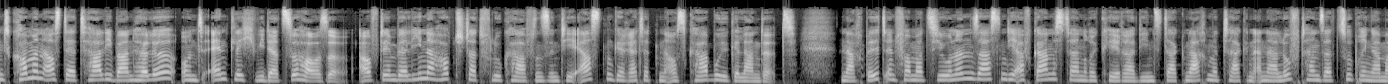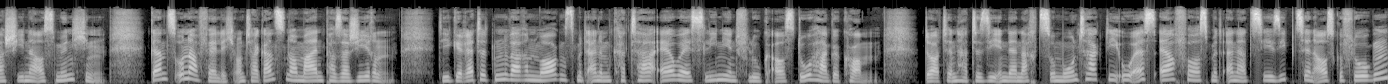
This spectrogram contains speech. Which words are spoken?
Entkommen aus der Taliban-Hölle und endlich wieder zu Hause. Auf dem Berliner Hauptstadtflughafen sind die ersten Geretteten aus Kabul gelandet. Nach Bildinformationen saßen die Afghanistan-Rückkehrer Dienstagnachmittag in einer Lufthansa-Zubringermaschine aus München. Ganz unauffällig unter ganz normalen Passagieren. Die Geretteten waren morgens mit einem Qatar Airways Linienflug aus Doha gekommen. Dorthin hatte sie in der Nacht zum Montag die US Air Force mit einer C-17 ausgeflogen,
